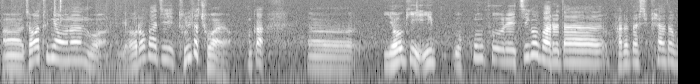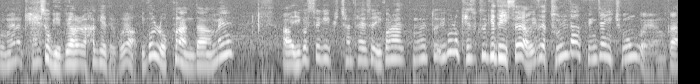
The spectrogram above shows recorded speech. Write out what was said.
어, 저 같은 경우는 뭐 여러 가지 둘 다 좋아요. 그러니까 어, 여기 이 목공풀에 찍어 바르다 바르다시피 하다 보면 계속 이걸 하게 되고요. 이걸 놓고 난 다음에 아 이거 쓰기 귀찮다 해서 이걸 하면 또 이걸로 계속 쓰게 돼 있어요. 그래서 둘 다 굉장히 좋은 거예요. 그러니까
